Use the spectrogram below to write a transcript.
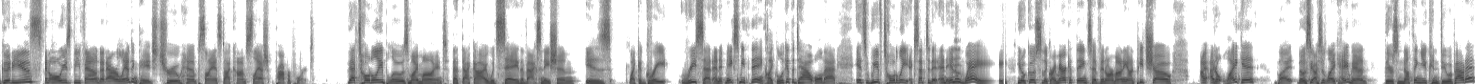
goodies can always be found at our landing page, truehempscience.com slash propreport. That totally blows my mind that that guy would say the vaccination is like a great reset and it makes me think like look at the Dow all that. It's we've totally accepted it. And in Yeah. a way you know it goes to the Grimerica thing to Vin Armani on Pete's show. I, I don't like it but those guys are like hey man there's nothing you can do about it.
